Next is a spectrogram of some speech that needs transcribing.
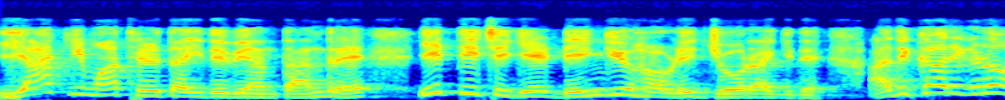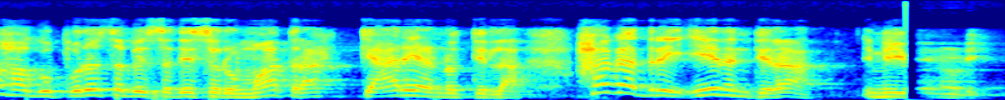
ಯಾಕೆ ಮಾತು ಹೇಳ್ತಾ ಇದ್ದೀವಿ ಅಂತ ಅಂದ್ರೆ ಇತ್ತೀಚೆಗೆ ಡೆಂಗ್ಯೂ ಹಾವಳಿ ಜೋರಾಗಿದೆ. ಅಧಿಕಾರಿಗಳು ಹಾಗೂ ಪುರಸಭೆ ಸದಸ್ಯರು ಮಾತ್ರ ಕ್ಯಾರೆ ಅನ್ನುತ್ತಿಲ್ಲ. ಹಾಗಾದ್ರೆ ಏನಂತೀರಾ? ನೀವೇ ನೋಡಿ.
